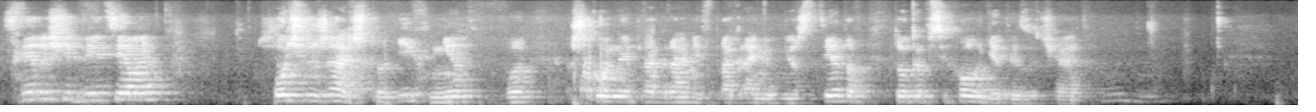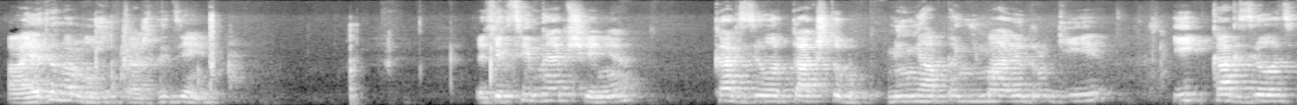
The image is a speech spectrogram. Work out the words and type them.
Следующие две темы. Очень жаль, что их нет в школьной программе, в программе университетов, только психологи это изучают. А это нам нужен каждый день. Эффективное общение. Как сделать так, чтобы меня понимали другие, и как сделать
